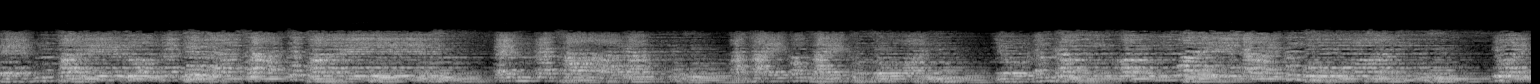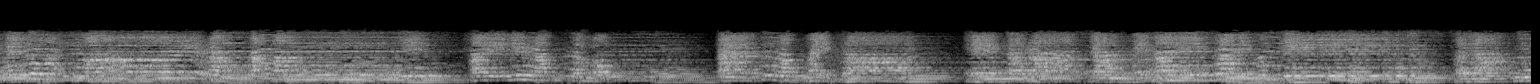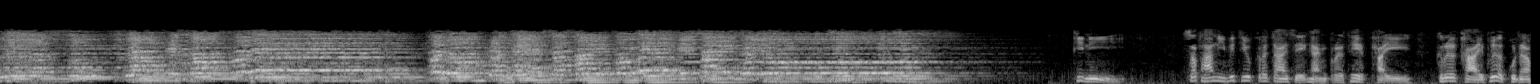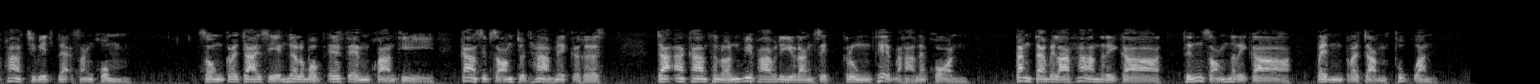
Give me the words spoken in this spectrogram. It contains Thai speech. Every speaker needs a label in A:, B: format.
A: Ave
B: ที่นี่ สถานีวิทยุกระจายเสียงแห่งประเทศไทย เครือข่ายเพื่อคุณภาพชีวิตและสังคม ส่งกระจายเสียงในระบบ FM ความถี่ 92.5 เมกะเฮิรตซ์จากอาคารถนนวิภาวดีรังสิตกรุงเทพมหานคร ตั้งแต่เวลา 5 นาฬิกาถึง 2 นาฬิกาเป็นประจำทุกวัน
